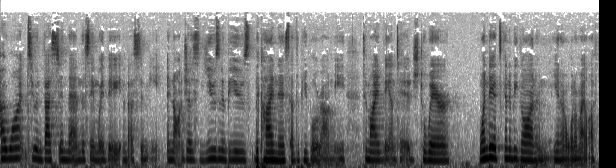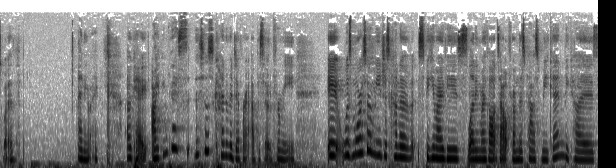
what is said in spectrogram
I want to invest in them the same way they invest in me and not just use and abuse the kindness of the people around me to my advantage to where one day it's going to be gone and you know what am I left with? Anyway, okay, I think this this is kind of a different episode for me it was more so me just kind of speaking my piece, letting my thoughts out from this past weekend because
